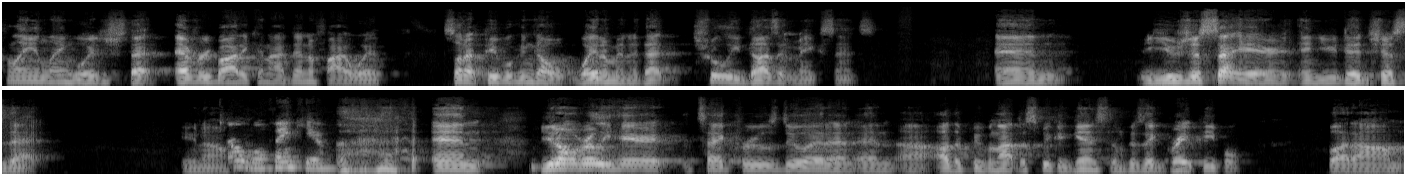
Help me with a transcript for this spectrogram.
plain language that everybody can identify with, so that people can go, wait a minute, that truly doesn't make sense. And you just sat here and you did just that. You know. Oh well, thank you. and you don't really hear Ted Cruz do it, and and uh, other people. Not to speak against them because they're great people, but um,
